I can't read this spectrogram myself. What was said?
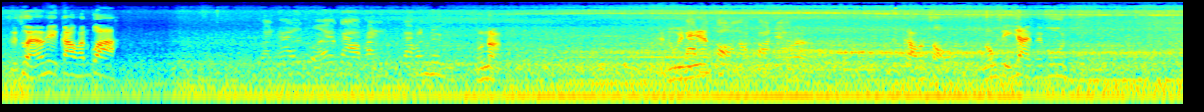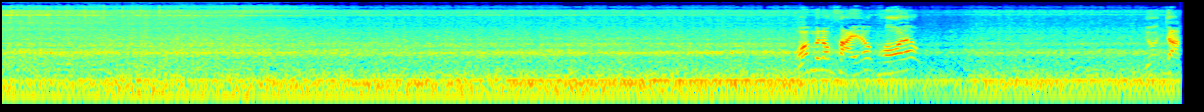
ๆ สวยๆนะพี่เก้าพันกว่าใส่ง่ายสวยเก้าพันเก้าพันหนึ่งนู่นน่ะเดี๋ยวดูอันเก้านี้พันสองครับตอนเนี้ยเก้าพันสองลงสีใหญ่ไปบูนพอไม่ต้องใส่แล้วพอแล้ว เยอะจัด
